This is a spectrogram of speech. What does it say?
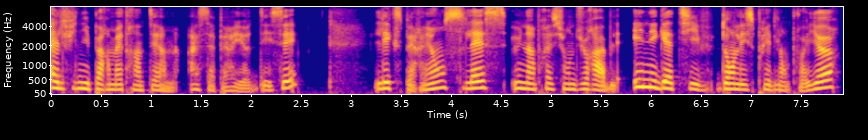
elle finit par mettre un terme à sa période d'essai. L'expérience laisse une impression durable et négative dans l'esprit de l'employeur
